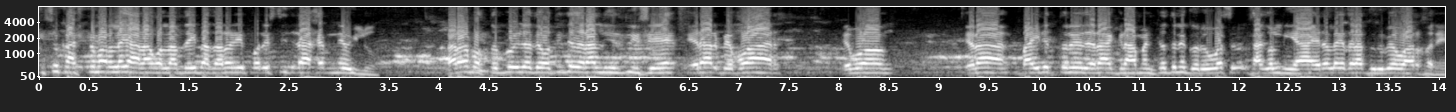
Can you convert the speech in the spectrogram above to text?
কিছু কাস্টমার লাগে আলাপ করলাম যে এই বাজারের এই পরিস্থিতিটা কেমনে হইল। তারা বক্তব্য হইল যে অতীতে যারা লিজ নিছে, এরার ব্যবহার এবং এরা বাইরের তরে যারা গ্রাম অঞ্চল থেকে গরু, ছাগল নিয়া এরা লাগে তারা দুর্ব্যবহার করে।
